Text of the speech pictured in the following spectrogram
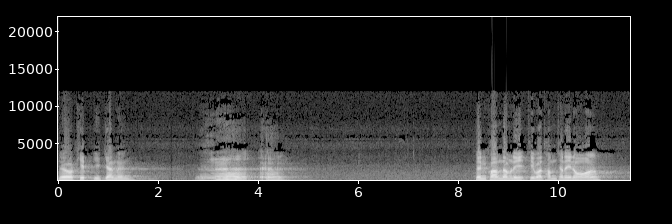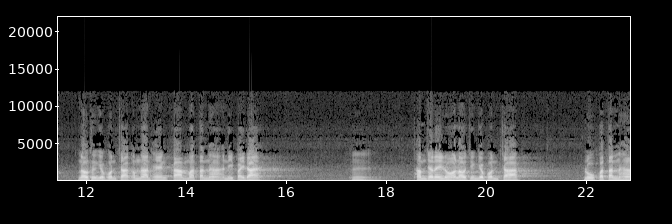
เดี๋ยวคิดอีกอย่างหนึ่ง เป็นความดำริที่ว่าทำชะไหนหนอ เราถึงจะพ้นจากอำนาจแห่งกามมาตัณหา อันนี้ไปได้ทำชะไหนหนอ เราจึงจะพ้นจากรูปปัตัณหา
